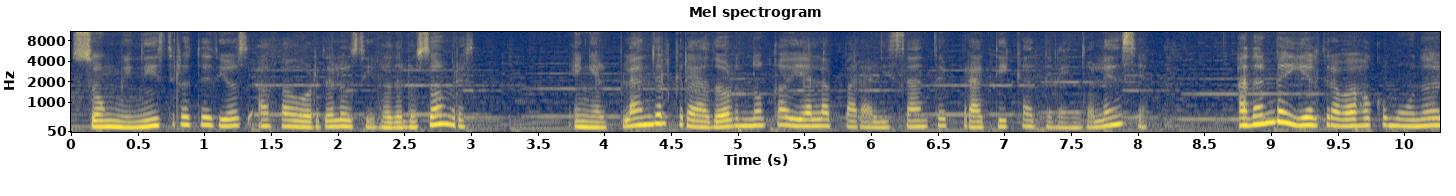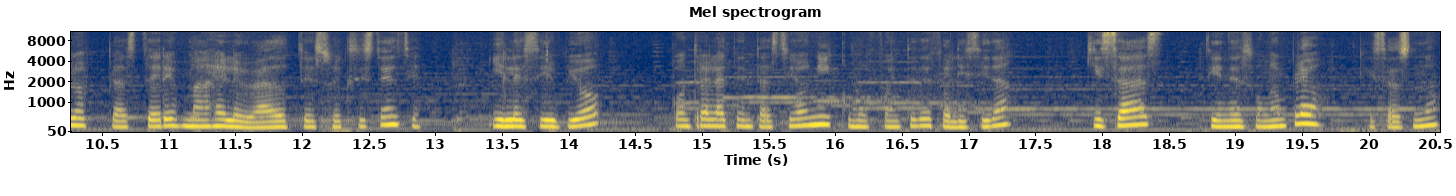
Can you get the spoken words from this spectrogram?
son ministros de Dios a favor de los hijos de los hombres. En el plan del Creador no cabía la paralizante práctica de la indolencia. Adán veía el trabajo como uno de los placeres más elevados de su existencia y le sirvió contra la tentación y como fuente de felicidad. Quizás tienes un empleo, quizás no.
